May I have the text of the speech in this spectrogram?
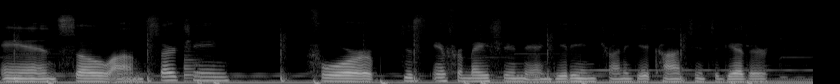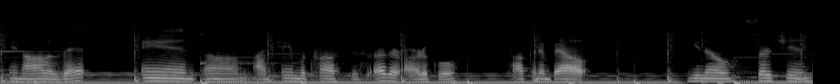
And so I'm searching for just information and getting, trying to get content together and all of that. And um, I came across this other article talking about, you know, searching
